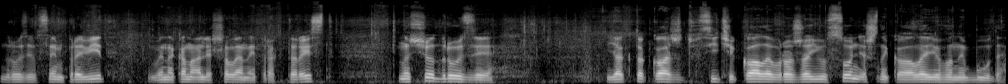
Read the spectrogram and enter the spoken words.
Друзі, всім привіт! Ви на каналі Шалений Тракторист. Ну що, друзі, як то кажуть, всі чекали врожаю соняшника, але його не буде.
